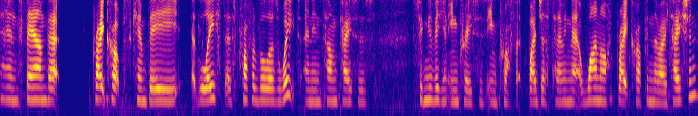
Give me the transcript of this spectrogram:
and found that break crops can be at least as profitable as wheat and in some cases significant increases in profit by just having that one-off break crop in the rotation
